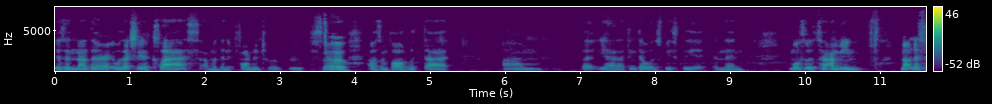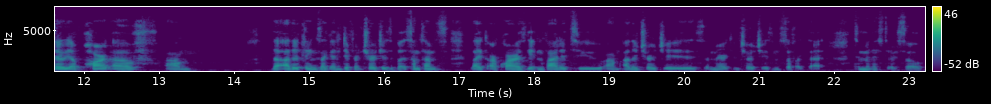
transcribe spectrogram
there's another. It was actually a class, um, and then it formed into a group. So Oh, I was involved with that. Um, but yeah, I think that was basically it. And then most of the time, I mean, not necessarily a part of um, the other things like in different churches, but sometimes like our choirs get invited to um, other churches, American churches, and stuff like that to minister. So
